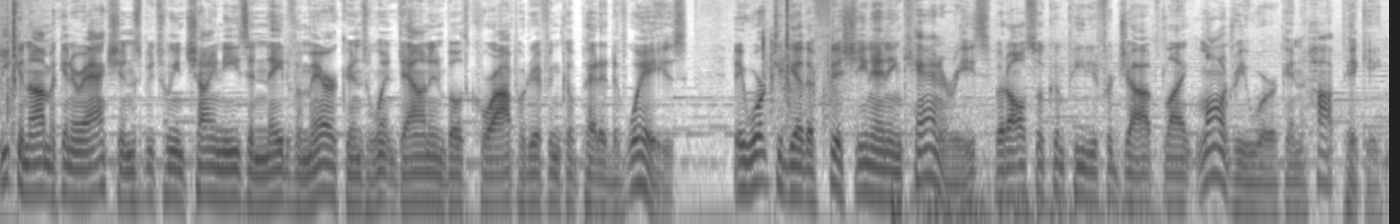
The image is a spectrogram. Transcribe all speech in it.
Economic interactions between Chinese and Native Americans went down in both cooperative and competitive ways. They worked together fishing and in canneries, but also competed for jobs like laundry work and hop picking,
